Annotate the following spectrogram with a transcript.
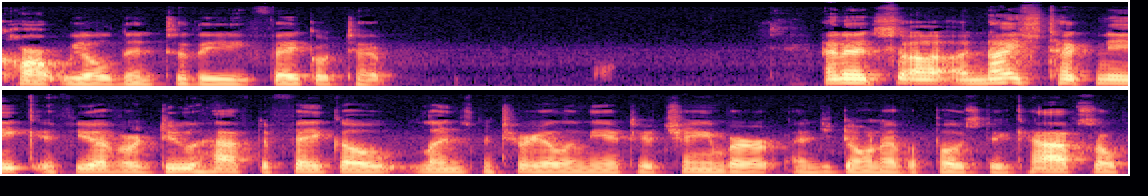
cartwheeled into the phaco tip. And it's a, a, nice technique if you ever do have to phaco lens material in the anterior chamber and you don't have a posterior capsule.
